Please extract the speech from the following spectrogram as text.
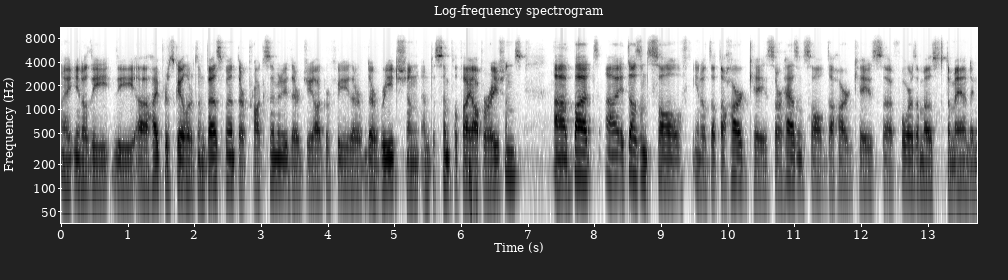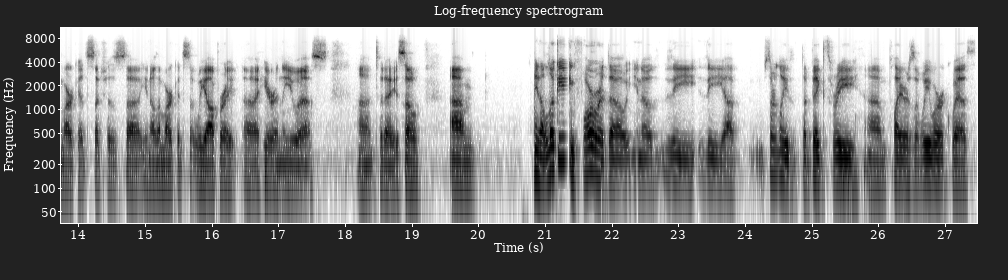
uh, you know the the uh, hyperscalers investment, their proximity, their geography, their their reach, and, and to simplify operations. Uh, but uh, it doesn't solve, you know, the, the hard case or hasn't solved the hard case uh, for the most demanding markets, such as, uh, you know, the markets that we operate uh, here in the U.S. Uh, today. So, um, you know, looking forward, though, you know, the the certainly the big three um, players that we work with,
